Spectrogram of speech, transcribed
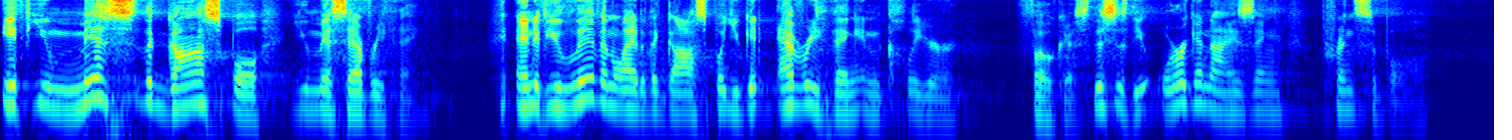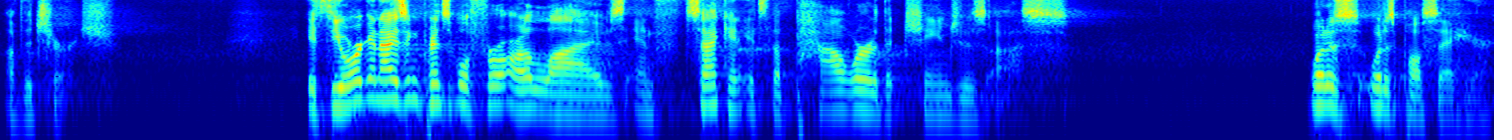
If you miss the gospel, you miss everything. And if you live in light of the gospel, you get everything in clear focus. This is the organizing principle of the church. It's the organizing principle for our lives. And second, it's the power that changes us. What, is, what does Paul say here?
